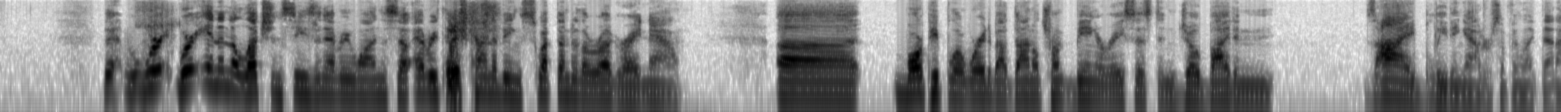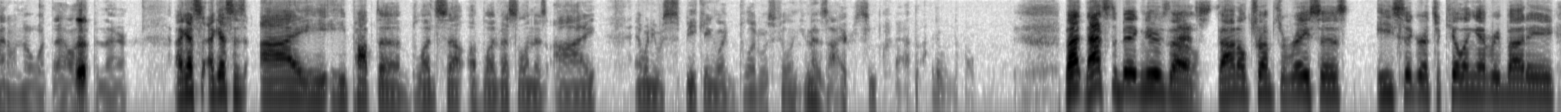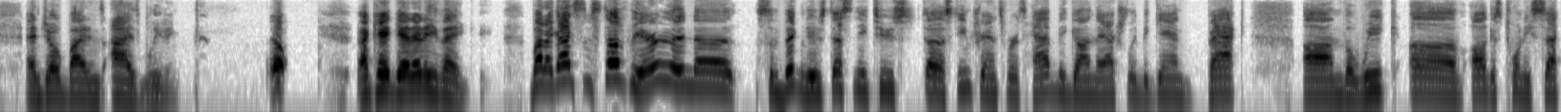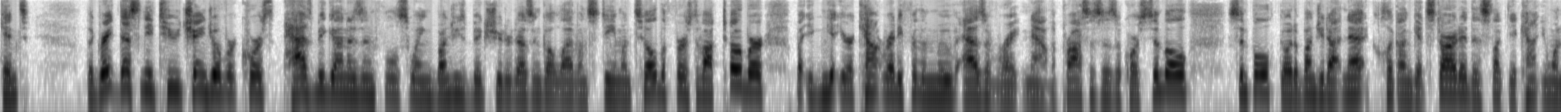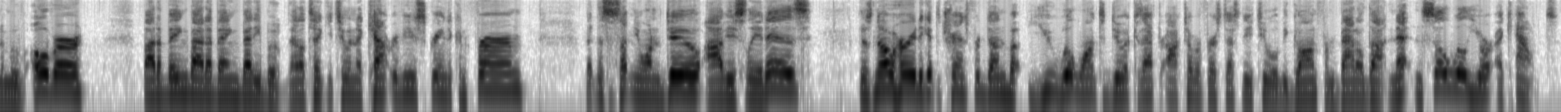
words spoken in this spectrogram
we're we're in an election season, everyone. So everything's kind of being swept under the rug right now. Uh, more people are worried about Donald Trump being a racist and Joe Biden's eye bleeding out or something like that. I don't know what the hell happened there. I guess I guess his eye he, he popped a blood cell a blood vessel in his eye, and when he was speaking, like blood was filling in his eye or some crap. I don't know. But that's the big news, though. That's- Donald Trump's a racist. E-cigarettes are killing everybody, and Joe Biden's eyes bleeding. Yep. I can't get anything. But I got some stuff here and uh, some big news. Destiny 2 uh, Steam transfers have begun. They actually began back on the week of August 22nd. The Great Destiny 2 changeover course has begun and is in full swing. Bungie's Big Shooter doesn't go live on Steam until the 1st of October, but you can get your account ready for the move as of right now. The process is, of course, simple. Simple. Go to bungie.net, click on Get Started, then select the account you want to move over. Bada bing, bada bang, Betty boop. That'll take you to an account review screen to confirm that this is something you want to do. Obviously, it is. There's no hurry to get the transfer done, but you will want to do it because after October 1st, Destiny 2 will be gone from battle.net, and so will your account.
